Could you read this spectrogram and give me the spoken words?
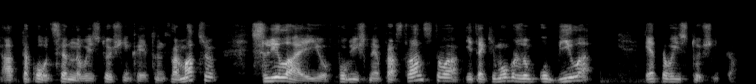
от такого ценного источника эту информацию, слила ее в публичное пространство и таким образом убила этого источника.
